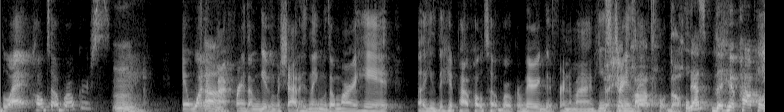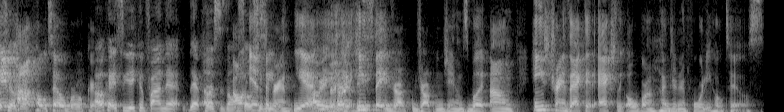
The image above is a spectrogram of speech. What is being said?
black hotel brokers. And one of Oh. my friends, I'm gonna give him a shout. His name is Omari Head. Uh, he's the hip hop hotel broker, very good friend of mine. He's The hip-hop the who? That's the hip-hop hotel Hip hop broker. hotel broker. Okay, so you can find that that person's on, on social Instagram. media. Yeah, All right, yeah. He stayed drop, dropping gems, but um, he's transacted actually over 140 hotels.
